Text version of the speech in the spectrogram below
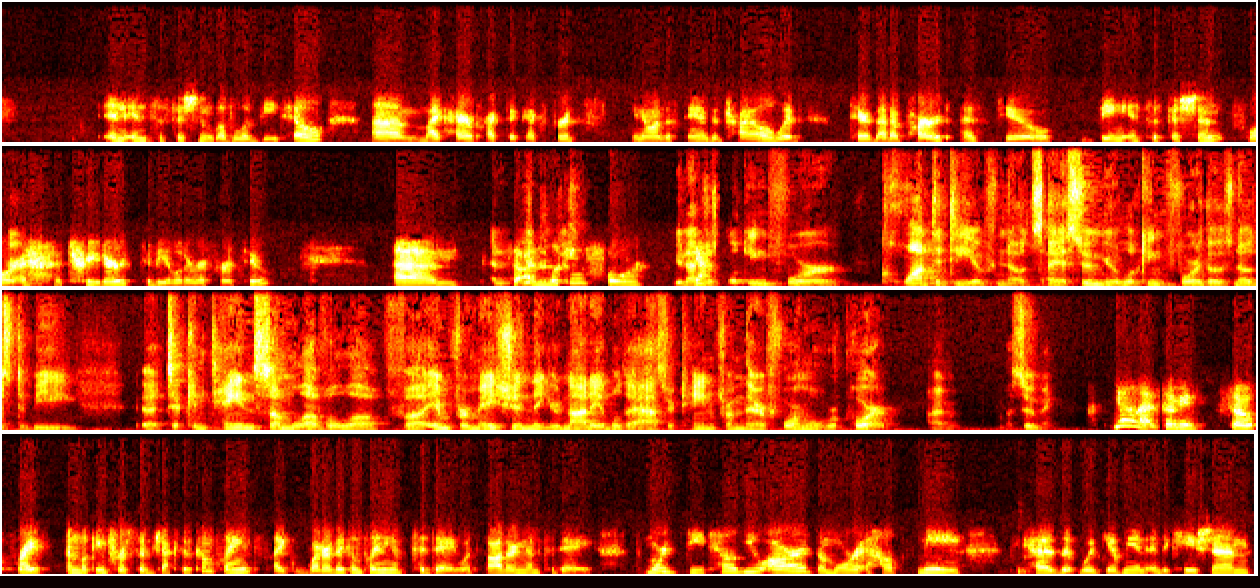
an insufficient level of detail. Um, my chiropractic experts you know, on the stand at trial would tear that apart as to being insufficient for a treater to be able to refer to. Um, And so I'm looking just- for, You're not yeah. just looking for quantity of notes. I assume you're looking for those notes to be uh, to contain some level of uh, information that you're not able to ascertain from their formal report. I'm assuming. yeah, so I mean, so, right, I'm looking for subjective complaints, like what are they complaining of today? What's bothering them today? The more detailed you are, the more it helps me because it would give me an indication,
